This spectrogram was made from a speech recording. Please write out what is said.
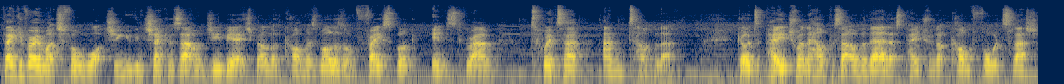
Thank you very much for watching. You can check us out on gbhbl.com as well as on Facebook, Instagram, Twitter, and Tumblr. Go to Patreon to help us out over there. That's patreon.com forward slash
